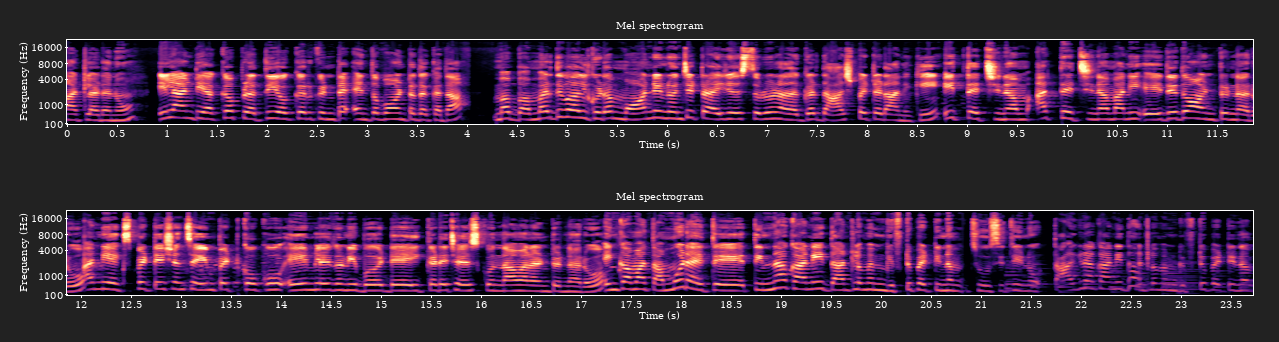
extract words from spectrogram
మాట్లాడను. ఇలాంటి అక్క ప్రతి ఒక్కరికి ఉంటే ఎంత బాగుంటుందో కదా? మా బొమ్మర్ది వాళ్ళు కూడా మార్నింగ్ నుంచి ట్రై చేస్తారు నా దగ్గర దాచి పెట్టడానికి ఇది తెచ్చినాం అది తెచ్చినాం అని ఏదేదో అంటున్నారు. అన్ని ఎక్స్పెక్టేషన్స్ ఏం పెట్టుకోకు ఏం లేదు నీ బర్త్డే ఇక్కడే చేసుకుందాం అని అంటున్నారు. ఇంకా మా తమ్ముడు అయితే తిన్నా కానీ దాంట్లో మేము గిఫ్ట్ పెట్టినాం చూసి తిను. తాగినా కానీ దాంట్లో మేము గిఫ్ట్ పెట్టినాం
